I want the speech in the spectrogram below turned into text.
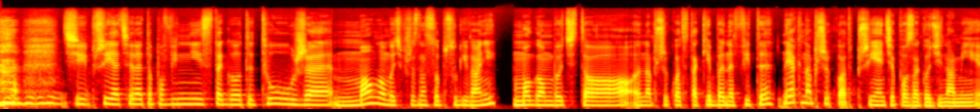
Ci przyjaciele to powinni z tego tytułu, że mogą być przez nas obsługiwani, mogą być to na przykład takie benefity, jak na przykład przyjęcie poza godzinami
